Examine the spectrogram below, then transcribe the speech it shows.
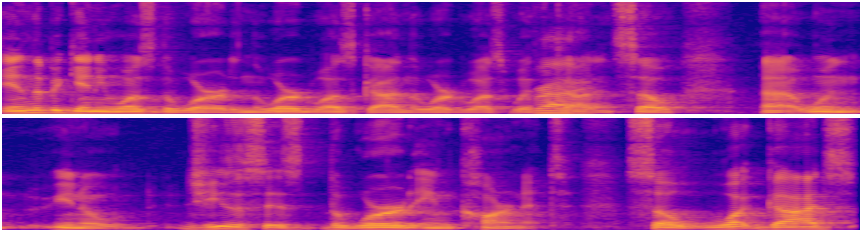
in the beginning was the word and the word was god and the word was with Right. god. And so uh, when you know jesus is the word incarnate. So what god's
